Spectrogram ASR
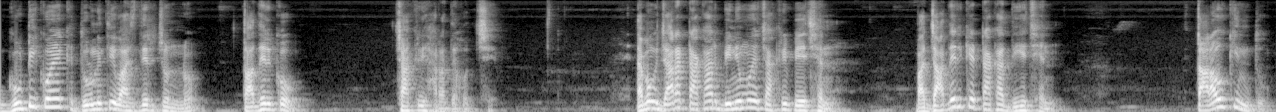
গুটি কয়েক দুর্নীতিবাজদের জন্য তাদেরকেও চাকরি হারাতে হচ্ছে। এবং যারা টাকার বিনিময়ে চাকরি পেয়েছেন বা যাদেরকে টাকা দিয়েছেন, তারাও কিন্তু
